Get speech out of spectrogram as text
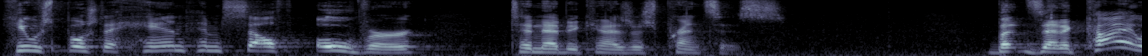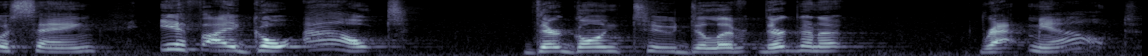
he was supposed to hand himself over to Nebuchadnezzar's princes. But Zedekiah was saying, if I go out, they're going to deliver, they're going to rat me out.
